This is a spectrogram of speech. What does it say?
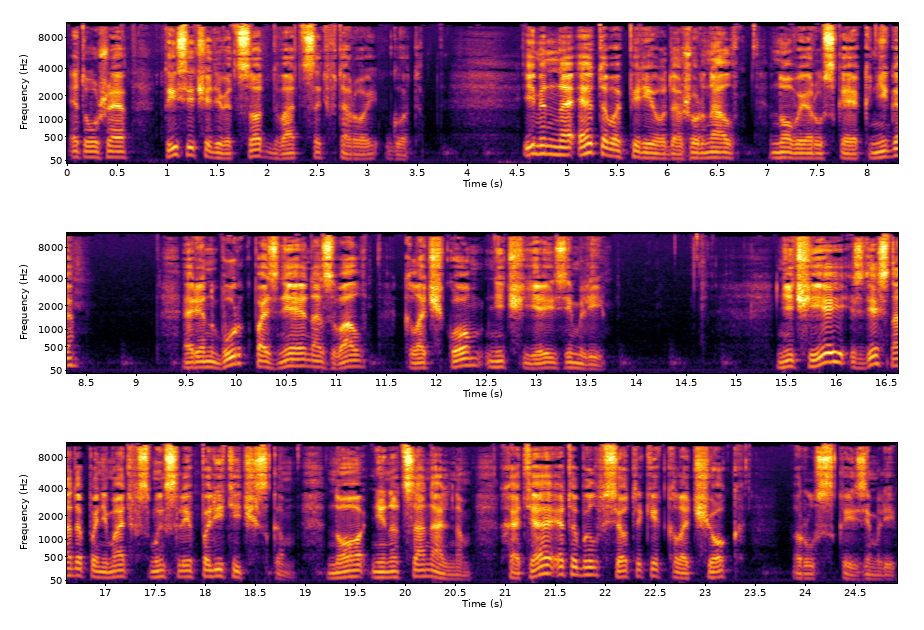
Это уже 1922 год. Именно этого периода журнал «Новая русская книга» Оренбург позднее назвал «клочком ничьей земли». Ничьей здесь надо понимать в смысле политическом, но не национальном, хотя это был все-таки клочок русской земли.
